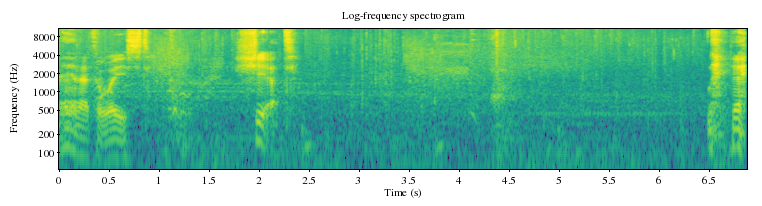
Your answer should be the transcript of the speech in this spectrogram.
Man, that's a waste. Shit.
